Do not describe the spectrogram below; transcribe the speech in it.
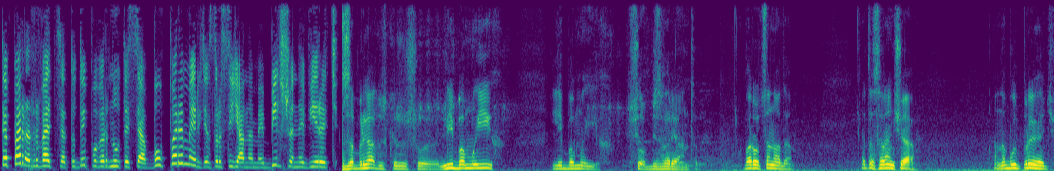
Тепер рветься туди повернутися, бо в перемир'я з росіянами більше не вірить. За бригаду скажу, что либо мы их, либо мы их. Все, без вариантов. Бороться надо. Это саранча. Она будет прыгать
